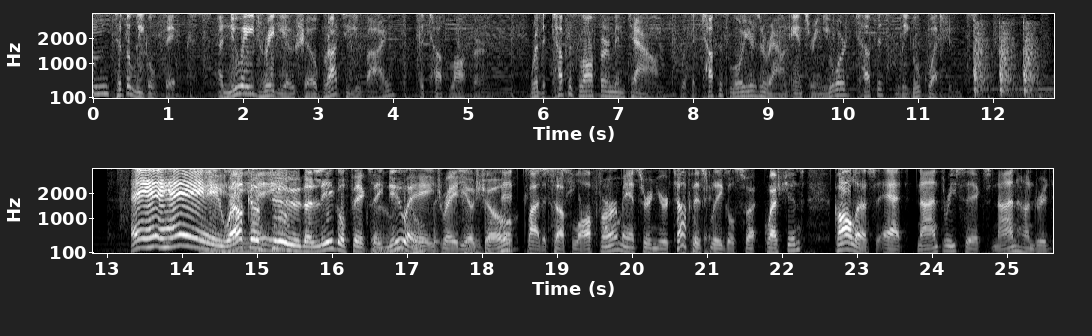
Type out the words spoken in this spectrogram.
Welcome to The Legal Fix, a new age radio show brought to you by The Tough Law Firm. We're the toughest law firm in town with the toughest lawyers around answering your toughest legal questions. Hey, hey, hey! Hey, Welcome hey, to the Legal Fix, a new Legal age Fix. radio Legal show Fix. by the Tough Law Firm, answering your toughest Fix. legal questions. Call us at 936 900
